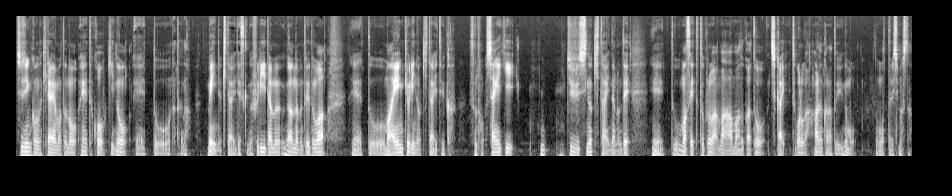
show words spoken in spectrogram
主人公のキラヤマトの、えー、と後期の、えっ、ー、と、なんだかな、メインの機体ですけど、フリーダムガンダムというのは、えっ、ー、と、まあ遠距離の機体というか、その射撃重視の機体なので、えっ、と、まあそういったところは、まあアーマドカーと近いところがあるのかなというのも思ったりしました。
